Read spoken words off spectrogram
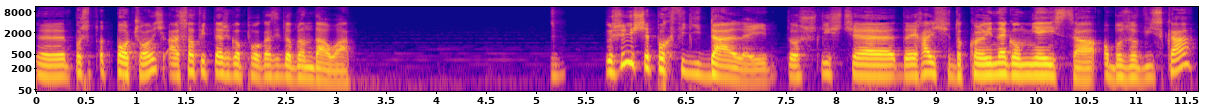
e, poszedł odpocząć, a Sofie też go po okazji doglądała. Ruszyliście po chwili dalej. Doszliście, dojechaliście do kolejnego miejsca obozowiska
